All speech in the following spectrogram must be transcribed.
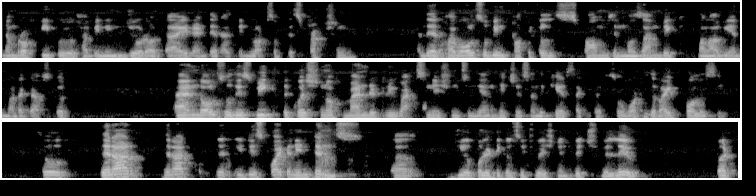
Number of people have been injured or died, and there has been lots of destruction. There have also been tropical storms in Mozambique, Malawi, and Madagascar. And also this week, the question of mandatory vaccinations in the NHS and the care sector. So, what is the right policy? So, there are there are it is quite an intense uh, geopolitical situation in which we live. But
